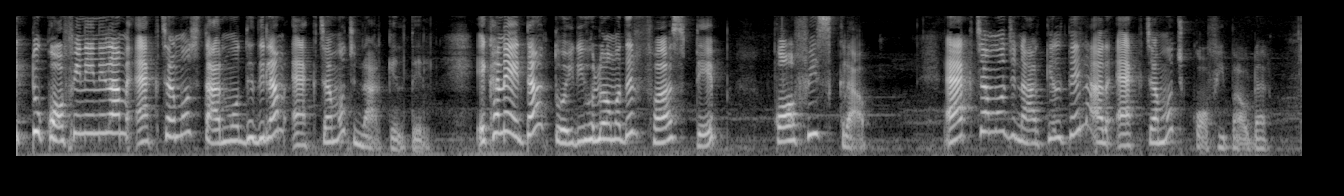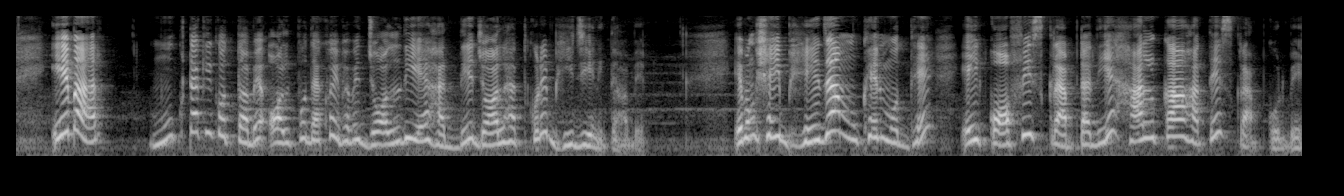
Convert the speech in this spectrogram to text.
একটু কফি নিয়ে নিলাম এক চামচ, তার মধ্যে দিলাম এক চামচ নারকেল তেল। এখানে এটা তৈরি হলো আমাদের ফার্স্ট স্টেপ কফি স্ক্রাব। এক চামচ নারকেল তেল আর এক চামচ কফি পাউডার। এবার মুখটা কি করতে হবে? অল্প দেখো, এভাবে জল দিয়ে, হাত দিয়ে জল হাত করে ভিজিয়ে নিতে হবে। এবং সেই ভেজা মুখের মধ্যে এই কফি স্ক্রাবটা দিয়ে হালকা হাতে স্ক্রাব করবে।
